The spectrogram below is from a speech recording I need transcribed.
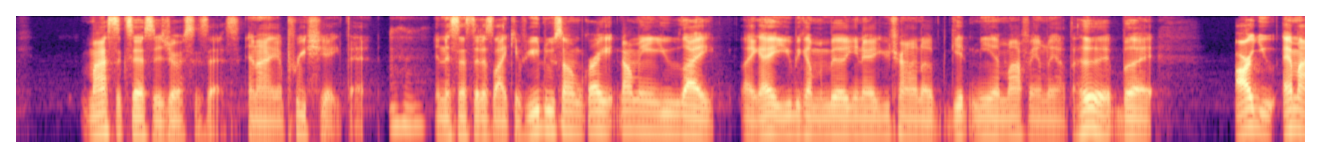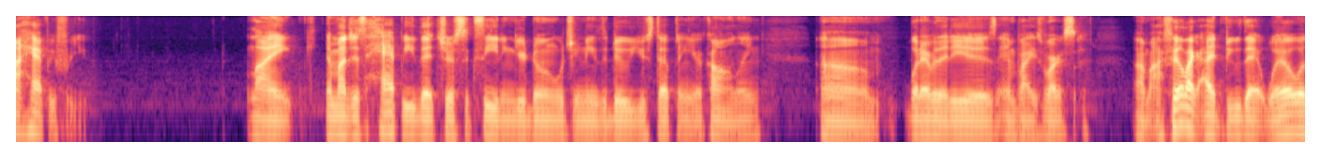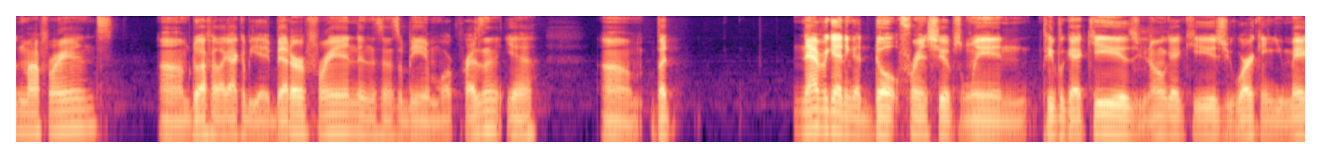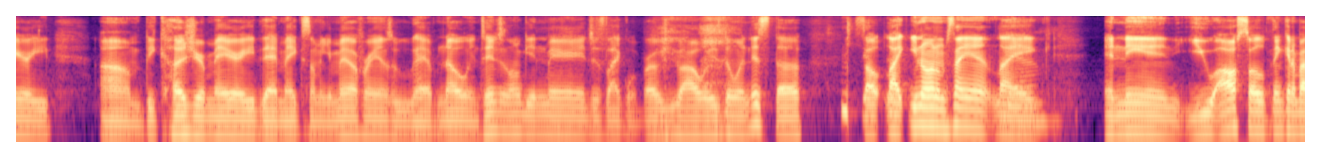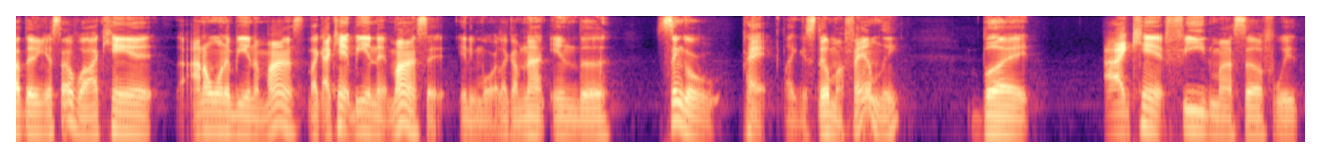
my success is your success. And I appreciate that Mm-hmm. in the sense that it's like if you do something great, don't mean you like like hey, you become a millionaire, you trying to get me and my family out the hood, but are you am I happy for you? Like am I just happy that you're succeeding, you're doing what you need to do, you stepped in your calling, um whatever that is and vice versa. Um I feel like I do that well with my friends. Um do I feel like I could be a better friend in the sense of being more present? Yeah. Um but navigating adult friendships when people got kids, you don't get kids, you working, you married. Um, because you're married, that makes some of your male friends who have no intentions on getting married just like, well, bro, you always doing this stuff. So, like, you know what I'm saying? Like, and then you also thinking about that in yourself. Well, I can't. I don't want to be in a mind like I can't be in that mindset anymore. Like I'm not in the single pack. Like it's still my family, but I can't feed myself with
